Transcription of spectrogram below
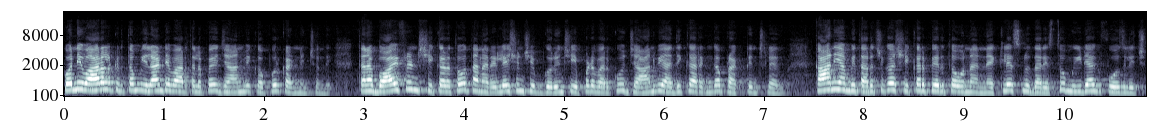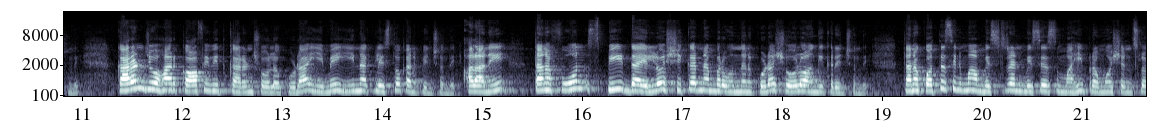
కొన్ని వారాల క్రితం ఇలాంటి వార్తలపై జాన్వీ కపూర్ ఖండించింది. తన బాయ్ ఫ్రెండ్ శిఖర్తో తన రిలేషన్షిప్ గురించి ఇప్పటి వరకు జాన్వీ అధికారికంగా ప్రకటించలేదు. కానీ ఆమె తరచుగా శిఖర్ పేరుతో ఉన్న నెక్లెస్ను ధరిస్తూ మీడియాకి ఫోజులు ఇచ్చింది. కరణ్ జోహార్ కాఫీ విత్ కరణ్ షోలో కూడా ఈమె ఈ నెక్లెస్తో కనిపించింది. అలానే తన ఫోన్ స్పీడ్ డయల్లో శిఖర్ నెంబర్ ఉందని కూడా షోలో అంగీకరించింది. తన కొత్త cinema Mr and Mrs Mahi ప్రమోషన్స్లో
